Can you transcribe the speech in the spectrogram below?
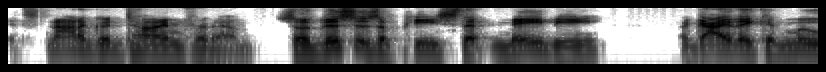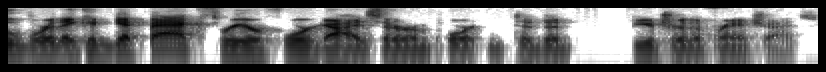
it's not a good time for them. So this is a piece that maybe a guy they could move where they could get back three or four guys that are important to the future of the franchise.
